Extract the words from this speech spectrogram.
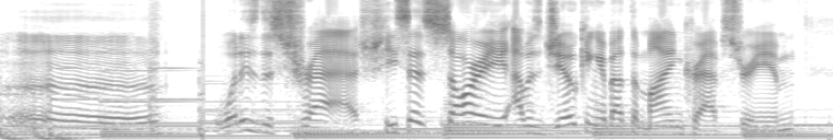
Uh, what is this trash? He says, sorry, I was joking about the Minecraft stream.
